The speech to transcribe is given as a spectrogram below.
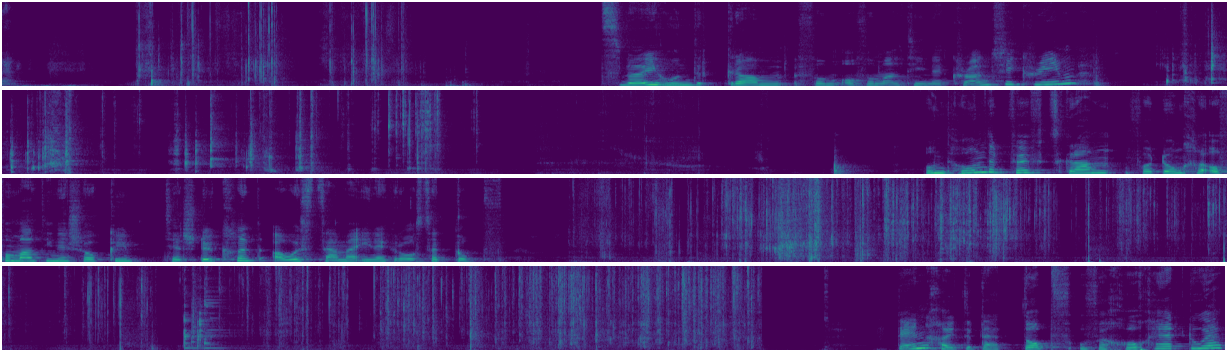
200 Gramm vom Ovomaltine Crunchy Cream, und 150 Gramm von dunklen Ovomaltine Schoki zerstückelt alles zusammen in einen grossen Topf. Dann könnt ihr den Topf auf einen Kochherd tun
